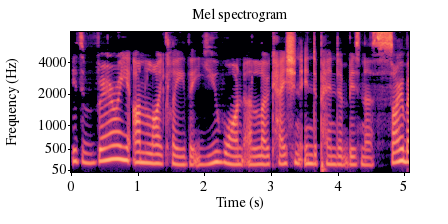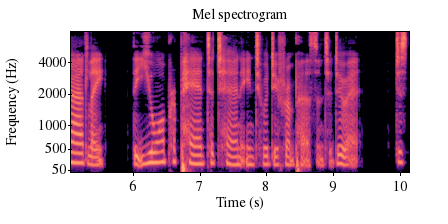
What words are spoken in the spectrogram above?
It's very unlikely that you want a location independent business so badly that you are prepared to turn into a different person to do it. Just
